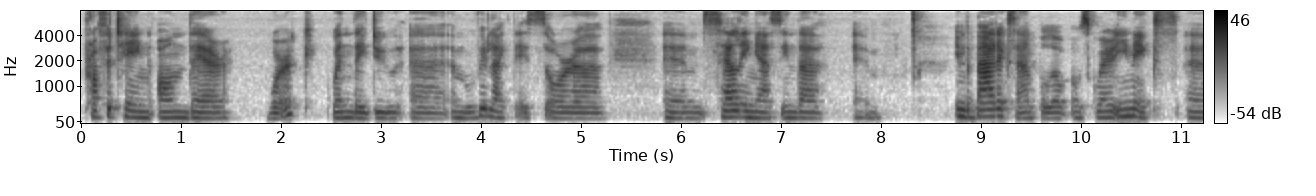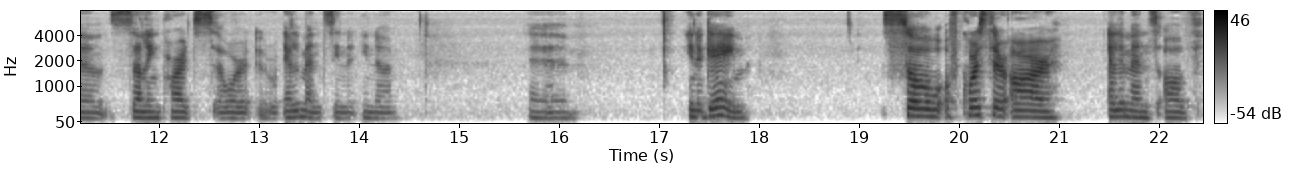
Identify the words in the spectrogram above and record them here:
profiting on their work when they do uh, a movie like this, or uh, um, selling, as in the um, in the bad example of, of Square Enix, uh, selling parts or, or, elements in in a uh, in a game. So of course there are elements of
